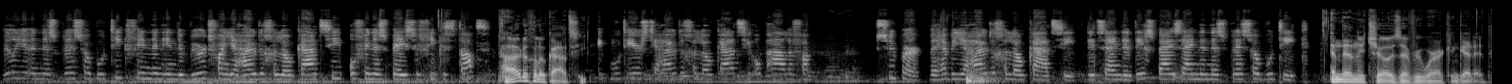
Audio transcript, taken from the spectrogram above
Wil je een Nespresso boutique vinden in de buurt van je huidige locatie of in een specifieke stad? Huidige locatie. Ik moet eerst je huidige locatie ophalen van. Super, we hebben je huidige locatie. Dit zijn de dichtstbijzijnde Nespresso boutique. And then it shows everywhere I can get it.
